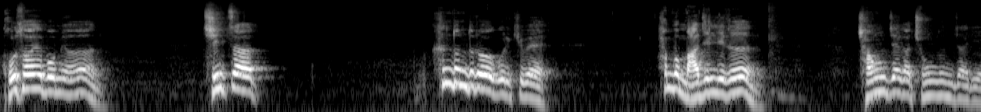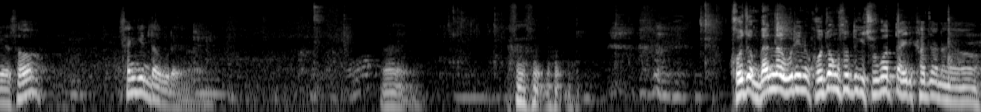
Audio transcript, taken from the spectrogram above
고서에 보면 진짜 큰 돈 들어오고 이렇게 왜 한 번 맞을 일은 정제가 죽는 자리에서 생긴다고 그래요. 네. 고정, 맨날 우리는 고정소득이 죽었다 이렇게 하잖아요.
